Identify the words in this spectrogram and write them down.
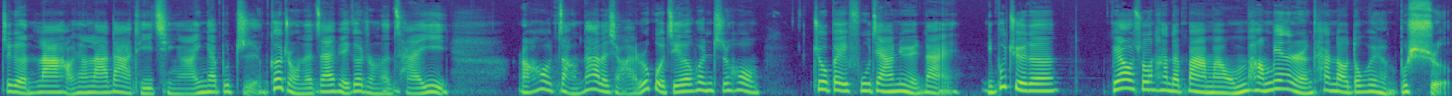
这个拉，好像拉大提琴啊，应该不止各种的栽培，各种的才艺。然后长大的小孩，如果结了婚之后就被夫家虐待，你不觉得？不要说他的爸妈，我们旁边的人看到都会很不舍。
